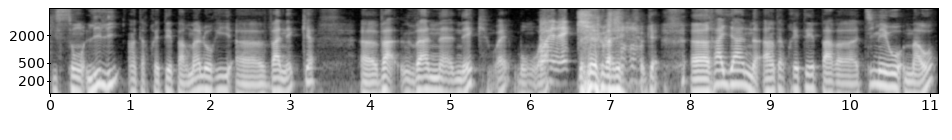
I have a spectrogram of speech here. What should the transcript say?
qui sont Lily, interprétée par Mallory euh, Vanek. Euh, Va- Vanek, ouais, bon, voilà. Vanek, ok. Euh, Ryan, interprété par euh, Timéo Mao.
